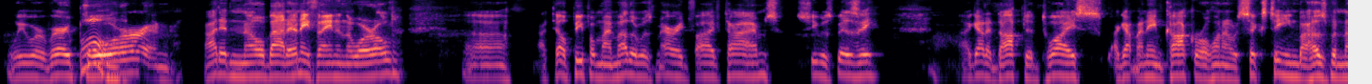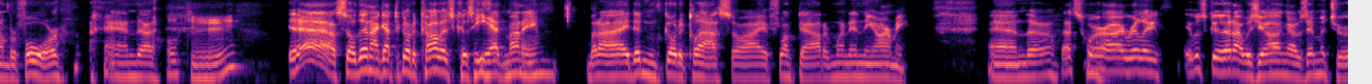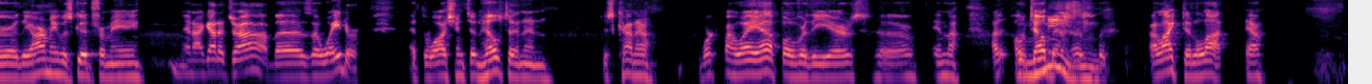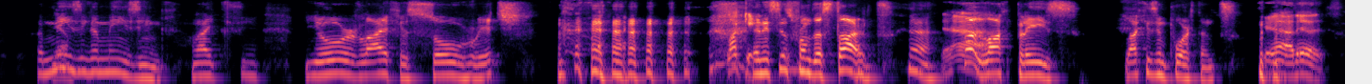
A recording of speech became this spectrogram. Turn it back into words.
we were very poor, oh. and I didn't know about anything in the world. Uh, I tell people my mother was married five times. She was busy. I got adopted twice. I got my name Cockerell when I was 16 by husband number four. And uh, okay. Yeah. So then I got to go to college because he had money, but I didn't go to class. So I flunked out and went in the army. And uh, that's where I really, it was good. I was young, I was immature. The army was good for me and I got a job as a waiter at the Washington Hilton and just kind of worked my way up over the years uh, in the uh, hotel amazing. business. I liked it a lot. Yeah. Amazing, yeah. amazing. Like your life is so rich. Lucky. And it seems from the start. Yeah. yeah. Well, luck plays. Luck is important. yeah, it is.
